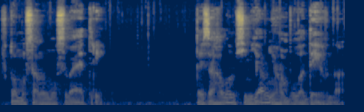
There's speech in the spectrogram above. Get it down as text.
в тому самому светрі. Та й загалом сім'я в нього була дивна.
